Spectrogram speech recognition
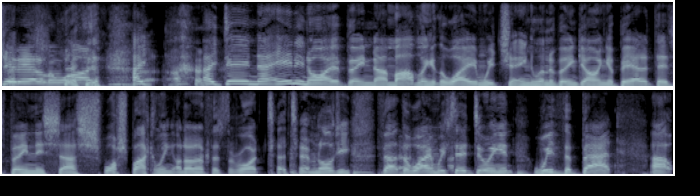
get out of the way. hey, hey, Dan, uh, Andy and I have been uh, marvelling at the way in which England have been going about it. There's been this uh, swashbuckling, I don't know if that's the right uh, terminology, the, the way in which they're doing it with the bat. Uh,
